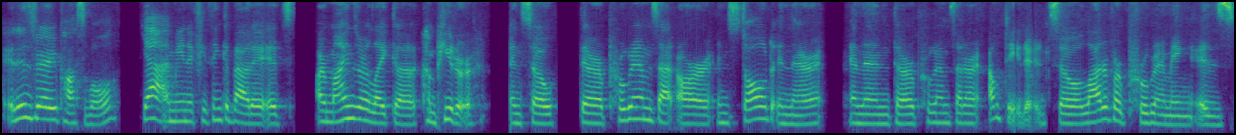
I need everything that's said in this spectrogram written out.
it is very possible. Yeah. I mean, if you think about it, it's our minds are like a computer. And so there are programs that are installed in there, and then there are programs that are outdated. So a lot of our programming is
